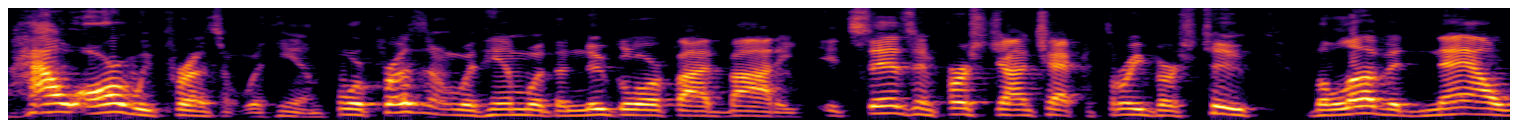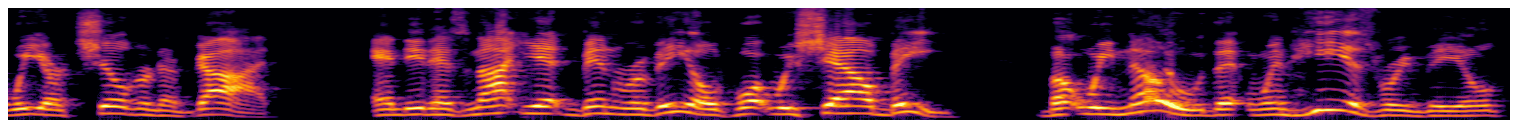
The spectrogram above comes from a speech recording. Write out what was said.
how are we present with him? We're present with him with a new glorified body. It says in First John chapter 3 verse 2, "Beloved, now we are children of God, and it has not yet been revealed what we shall be, but we know that when he is revealed,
